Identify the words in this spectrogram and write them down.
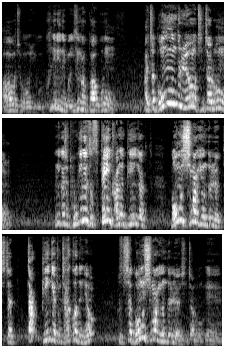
아우 저 어, 이거 큰일이네. 뭐이 생각도 하고. 아 진짜 너무 흔들려 진짜로. 그러니까 진짜 독일에서 스페인 가는 비행기가 너무 심하게 흔들려 진짜 짝 비행기가 좀 작거든요. 그래서 진짜 너무 심하게 흔들려요 진짜로. 예.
